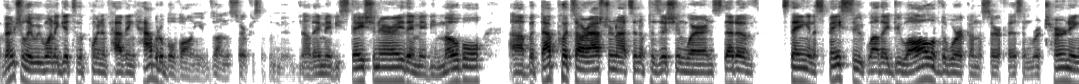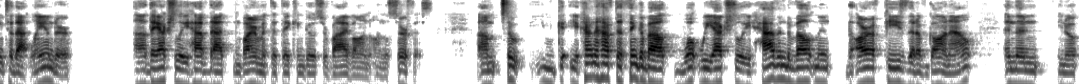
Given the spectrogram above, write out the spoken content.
eventually we want to get to the point of having habitable volumes on the surface of the moon. Now, they may be stationary, they may be mobile, uh, but that puts our astronauts in a position where instead of staying in a spacesuit while they do all of the work on the surface and returning to that lander, uh, they actually have that environment that they can go survive on on the surface. Um, so you you kind of have to think about what we actually have in development, the RFPs that have gone out, and then you know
